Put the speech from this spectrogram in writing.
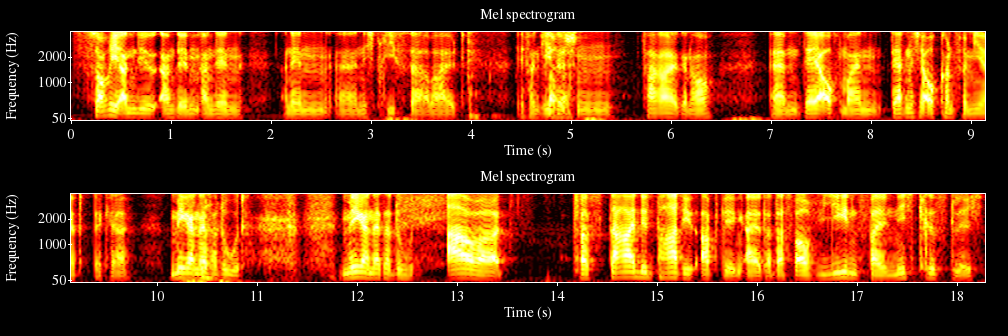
sorry an die, an den, an den, an den, äh, nicht Priester, aber halt evangelischen Pfarrer, genau. Ähm, der ja auch mein, der hat mich ja auch konfirmiert, der Kerl. Mega netter Dude. Mega netter Dude. Aber was da in den Partys abging, Alter, das war auf jeden Fall nicht christlich.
